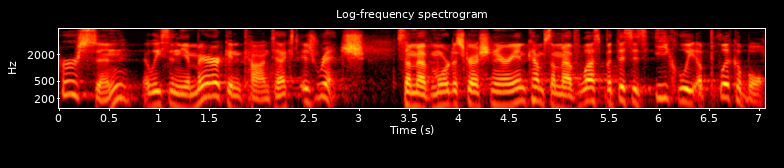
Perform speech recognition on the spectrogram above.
person, at least in the American context, is rich. Some have more discretionary income, some have less, but this is equally applicable.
